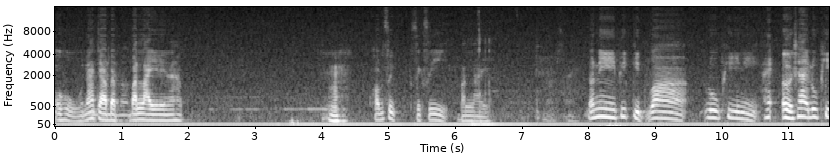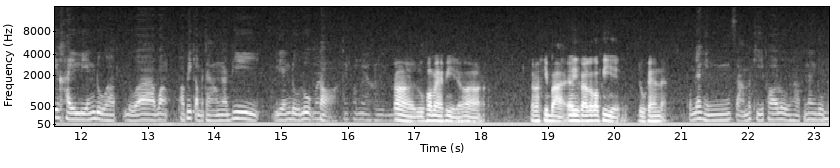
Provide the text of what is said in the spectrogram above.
โอ้โห น่าจะแบบบันไลเลยนะครับ อืมความรู้สึกเซ็กซี่บันไล แล้วนี่พี่กิตว่าลูกพี่นี่ ให้เออใช่ลูกพี่ใครเลี้ยงดูครับ หรือว่าว่างพอพี่กลับมาจากทำงานพี่เลี้ยงดูลูกต่อ ให้พ่อแม่เขาเลี้ยงก็ดูพ่อแม่พี่แล้วก็แล้วก็ที่บ้านเอ้ยแล้วก็พี่ดูแค่นั้นแหละ ผมอยากเห็นสามัคคีพ่อลูกครับ นั่งดูโพ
